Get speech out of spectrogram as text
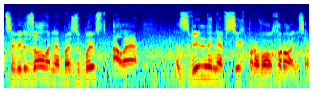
цивілізоване без вбивств, але звільнення всіх правоохоронців.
